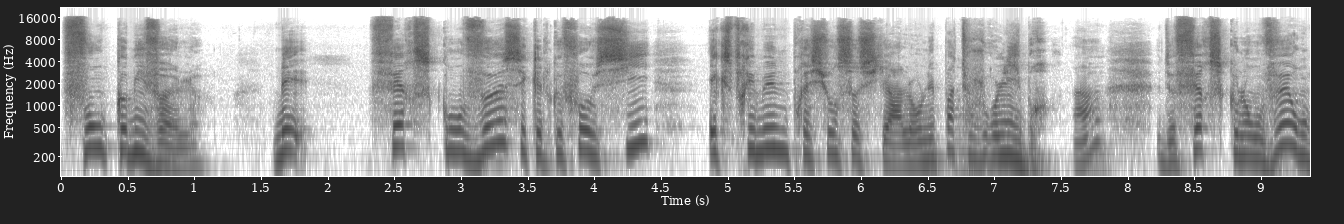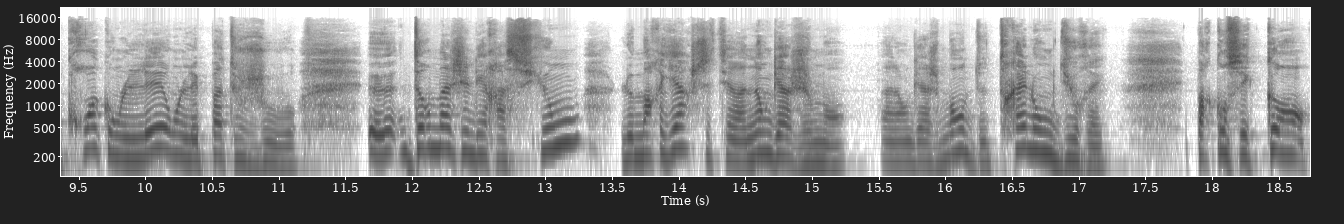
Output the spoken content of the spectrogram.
font comme ils veulent. Mais faire ce qu'on veut, c'est quelquefois aussi exprimer une pression sociale. On n'est pas toujours libre hein, de faire ce que l'on veut. On croit qu'on l'est, on ne l'est pas toujours. Euh, dans ma génération, le mariage, c'était un engagement, un engagement de très longue durée. Par conséquent,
